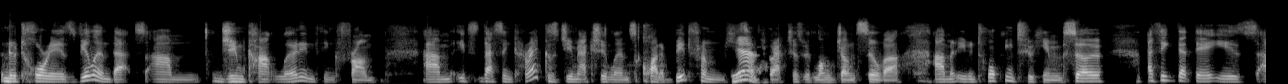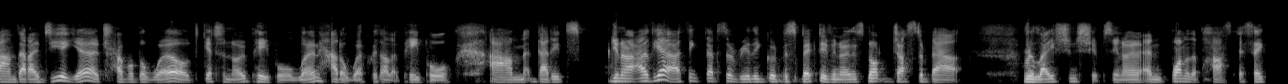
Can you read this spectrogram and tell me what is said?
notorious villain that um, Jim can't learn anything from. Um, it's that's incorrect because Jim actually learns quite a bit from his yeah. interactions with Long John Silver um, and even talking to him. So I think that there is um, that idea, yeah, travel the world, get to know people, learn how to work with other people, um, that it's, you know, I've, yeah, I think that's a really good perspective. You know, it's not just about relationships, you know, and one of the past essay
